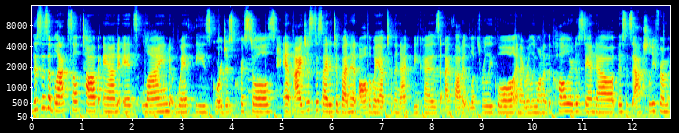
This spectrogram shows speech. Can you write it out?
This is a black silk top and it's lined with these gorgeous crystals and I just decided to button it all the way up to the neck because I thought it looked really cool and I really wanted the collar to stand out. This is actually from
